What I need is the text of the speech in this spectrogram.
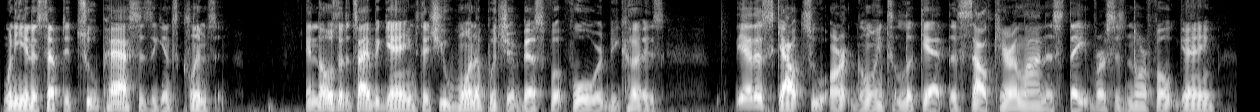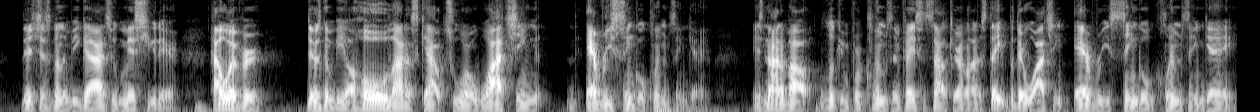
when he intercepted two passes against Clemson. And those are the type of games that you want to put your best foot forward because – yeah, there's scouts who aren't going to look at the South Carolina State versus Norfolk game. There's just going to be guys who miss you there. However, there's going to be a whole lot of scouts who are watching every single Clemson game. It's not about looking for Clemson facing South Carolina State, but they're watching every single Clemson game.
